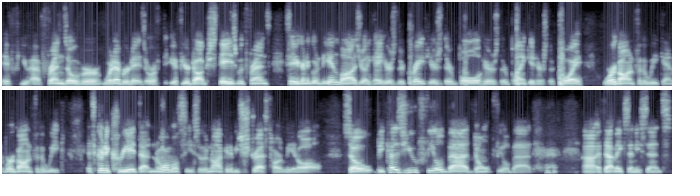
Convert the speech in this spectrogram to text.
if you have friends over, whatever it is, or if, if your dog stays with friends, say you're going to go to the in laws, you're like, hey, here's their crate, here's their bowl, here's their blanket, here's their toy. We're gone for the weekend. We're gone for the week. It's going to create that normalcy so they're not going to be stressed hardly at all. So because you feel bad, don't feel bad, uh, if that makes any sense.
